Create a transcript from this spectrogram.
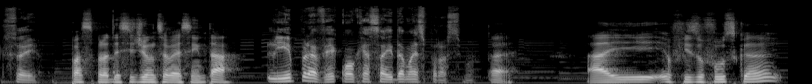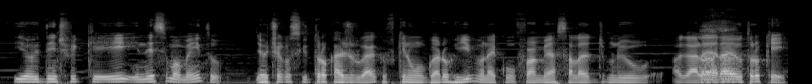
Sei. Passa para decidir onde você vai sentar? E pra ver qual que é a saída mais próxima. É. Aí eu fiz o full scan e eu identifiquei. E nesse momento eu tinha conseguido trocar de lugar, que eu fiquei num lugar horrível, né? Conforme a sala diminuiu a galera, uhum. eu troquei.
